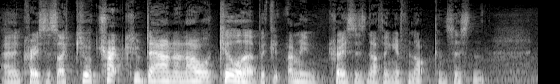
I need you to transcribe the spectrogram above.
And then Crais is like, "He'll track you down, and I will kill her." Because I mean, Crais is nothing if not consistent.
